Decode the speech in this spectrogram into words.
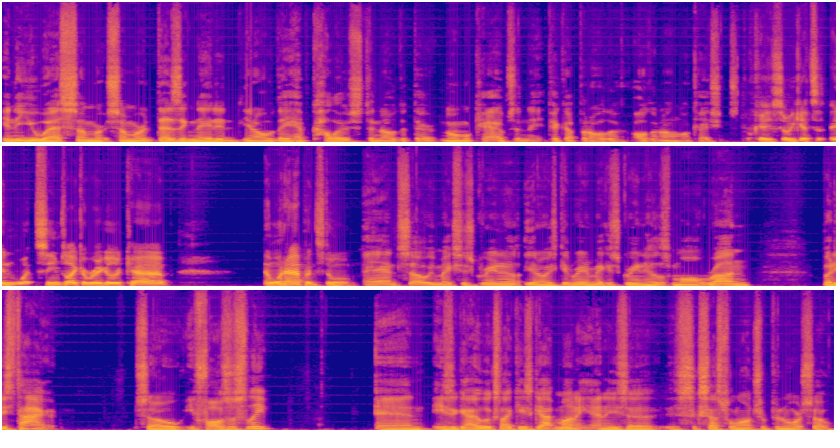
in the U.S. Some are some are designated. You know, they have colors to know that they're normal cabs, and they pick up at all the all the known locations. Okay, so he gets in what seems like a regular cab. And what happens to him? And so he makes his green, you know, he's getting ready to make his Greenhills Mall run, but he's tired. So he falls asleep. And he's a guy who looks like he's got money and he's a, a successful entrepreneur. So,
